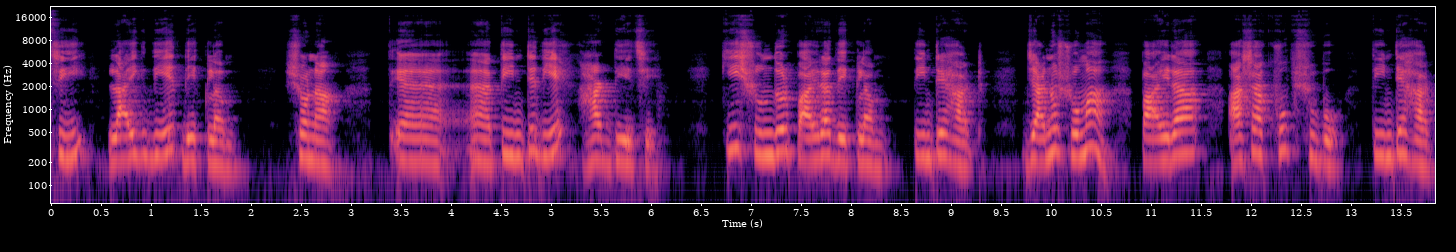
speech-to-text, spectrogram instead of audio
থ্রি লাইক দিয়ে দেখলাম। সোনা তিনটে দিয়ে হাট দিয়েছে। কি সুন্দর পায়রা দেখলাম, তিনটে হাট। জানো সোমা, পায়রা আসা খুব শুভ, তিনটে হাট।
